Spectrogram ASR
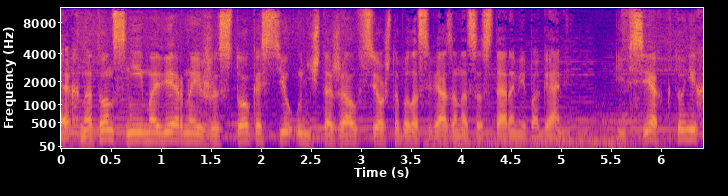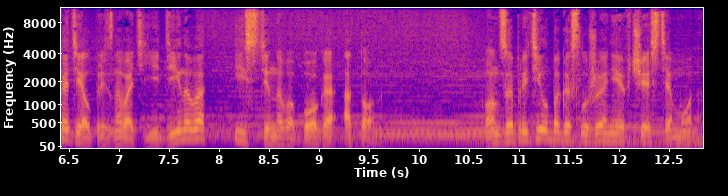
Эхнатон с неимоверной жестокостью уничтожал все, что было связано со старыми богами, и всех, кто не хотел признавать единого, истинного бога Атона. Он запретил богослужение в честь Амона,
